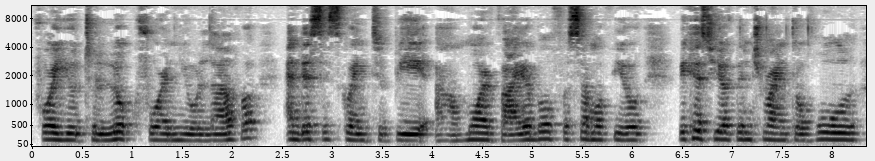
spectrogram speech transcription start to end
for you to look for a new love. And this is going to be uh, more viable for some of you because you have been trying to hold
